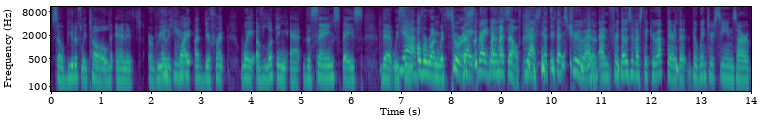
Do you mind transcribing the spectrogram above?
so beautifully told, and it's a really quite a different way of looking at the same space that we Yeah. see overrun with tourists, Right, right. like no, that's- myself. Yes, that's that's true. Yeah. And and for those of us that grew up there, the the winter scenes are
